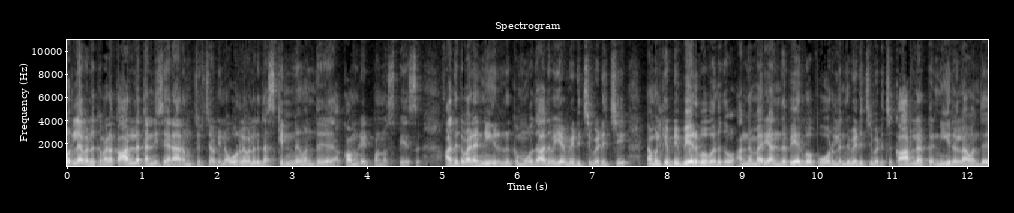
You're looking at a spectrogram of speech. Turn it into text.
ஒரு லெவலுக்கு மேலே காலில் தண்ணி சேர ஆரம்பிச்சிருச்சு அப்படின்னா ஒரு லெவலுக்கு தான் ஸ்கின்னு வந்து அக்காமடேட் பண்ணும் ஸ்பேஸ் அதுக்கு மேலே நீர் இருக்கும் போது அது வழியாக வெடித்து வெடித்து நம்மளுக்கு எப்படி வேர்வை வருதோ அந்த மாதிரி அந்த வேர்வை போர்லேருந்து வெடித்து வெடித்து காரில் இருக்க நீரெல்லாம் வந்து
